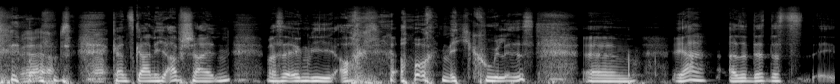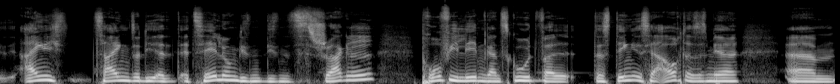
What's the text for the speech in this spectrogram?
ja, und ja. kannst gar nicht abschalten, was ja irgendwie auch, auch nicht cool ist. Ähm, ja, also das, das eigentlich zeigen so die Erzählungen, diesen, diesen Struggle, Profileben ganz gut, weil das Ding ist ja auch, dass es mir ähm,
